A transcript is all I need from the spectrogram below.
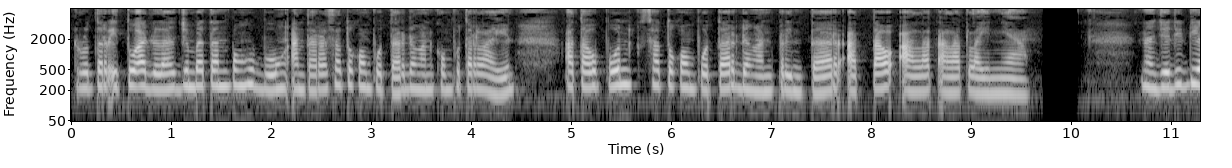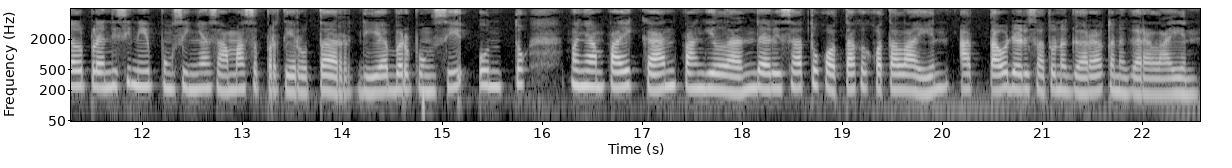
Router itu adalah jembatan penghubung antara satu komputer dengan komputer lain ataupun satu komputer dengan printer atau alat-alat lainnya. Nah, jadi dial plan di sini fungsinya sama seperti router. Dia berfungsi untuk menyampaikan panggilan dari satu kota ke kota lain atau dari satu negara ke negara lain.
